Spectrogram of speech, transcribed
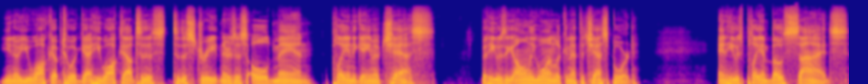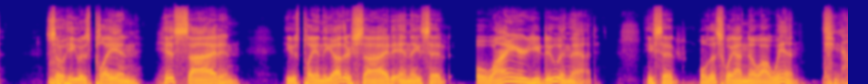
you know you walk up to a guy. He walked out to this to the street, and there's this old man playing a game of chess, but he was the only one looking at the chessboard and he was playing both sides. So hmm. he was playing his side and he was playing the other side. And they said, Well, why are you doing that? He said, Well, this way I know I win. Yeah.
